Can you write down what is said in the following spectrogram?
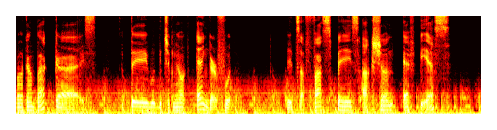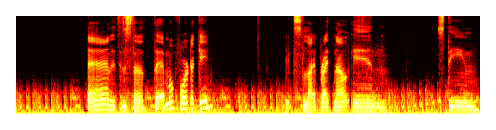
Welcome back guys. Today we'll be checking out Anger Foot. It's a fast-paced action FPS. And it is the demo for the game. It's live right now in Steam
